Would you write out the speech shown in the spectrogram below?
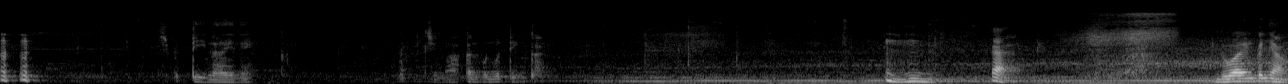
Hmm. Betina ini. Si makan pun bertingkah. Hmm. Ya. Dua yang kenyang.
